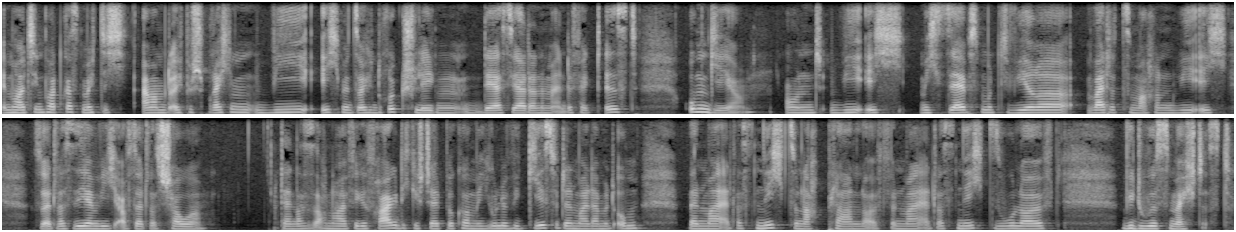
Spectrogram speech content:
im heutigen Podcast möchte ich einmal mit euch besprechen, wie ich mit solchen Rückschlägen, der es ja dann im Endeffekt ist, umgehe und wie ich mich selbst motiviere, weiterzumachen, wie ich so etwas sehe, wie ich auf so etwas schaue. Denn das ist auch eine häufige Frage, die ich gestellt bekomme. Jule, wie gehst du denn mal damit um, wenn mal etwas nicht so nach Plan läuft, wenn mal etwas nicht so läuft, wie du es möchtest?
